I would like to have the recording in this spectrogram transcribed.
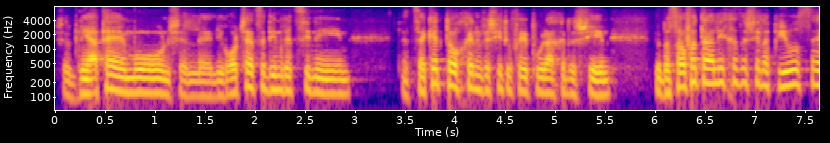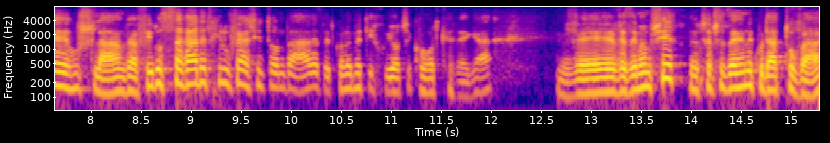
של בניית האמון, של אה, לראות שהצדדים רציניים, לצקת תוכן ושיתופי פעולה חדשים, ובסוף התהליך הזה של הפיוס אה, הושלם, ואפילו שרד את חילופי השלטון בארץ ואת כל המתיחויות שקורות כרגע, ו- וזה ממשיך, אני חושב שזו נקודה טובה,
